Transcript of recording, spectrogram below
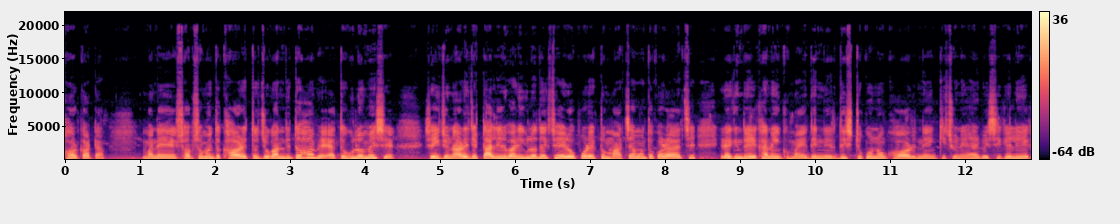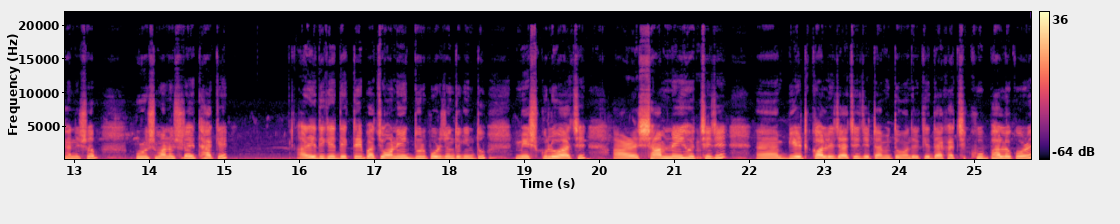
খড় কাটা। মানে সব সময় তো খাবারের তো যোগান দিতে হবে, এতগুলো মেশে। সেই জন্য আর এই যে টালির বাড়িগুলো দেখছ, এর ওপরে একটু মাচা মতো করা আছে, এরা কিন্তু এখানেই ঘুমায়। এদের নির্দিষ্ট কোনো ঘর নেই, কিছু নেই, আর বেসিক্যালি এখানে সব পুরুষ মানুষরাই থাকে। আর এদিকে দেখতেই পাচ্ছ, অনেক দূর পর্যন্ত কিন্তু মেশগুলো আছে। আর সামনেই হচ্ছে যে বিএড কলেজ আছে, যেটা আমি তোমাদেরকে দেখাচ্ছি খুব ভালো করে।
